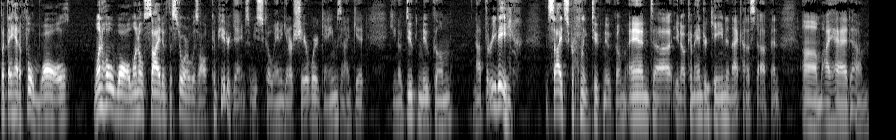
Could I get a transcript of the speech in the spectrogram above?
but they had a full wall, one whole wall, one whole side of the store was all computer games. We used to go in and get our shareware games, and I'd get, you know, Duke Nukem, not 3D, the side-scrolling Duke Nukem, and uh, you know, Commander Keen and that kind of stuff. And um, I had um,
